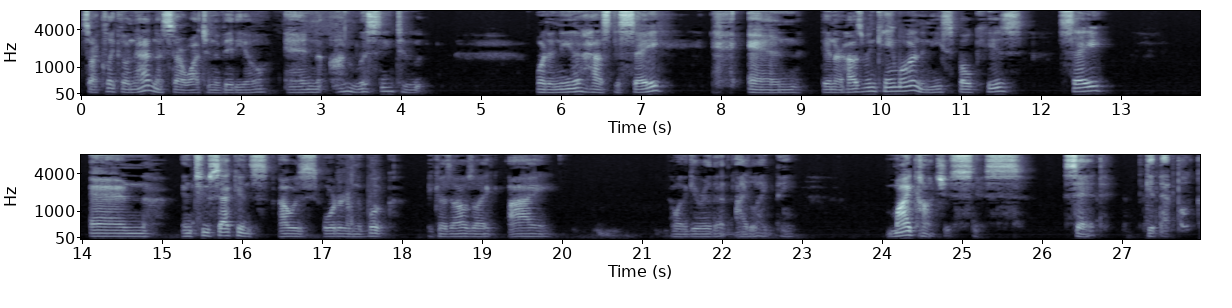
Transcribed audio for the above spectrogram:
So I clicked on that and I start watching the video and I'm listening to what Anita has to say. And then her husband came on and he spoke his say. And in two seconds, I was ordering the book because I was like, I, I want to get rid of that I like thing. My consciousness said, get that book.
